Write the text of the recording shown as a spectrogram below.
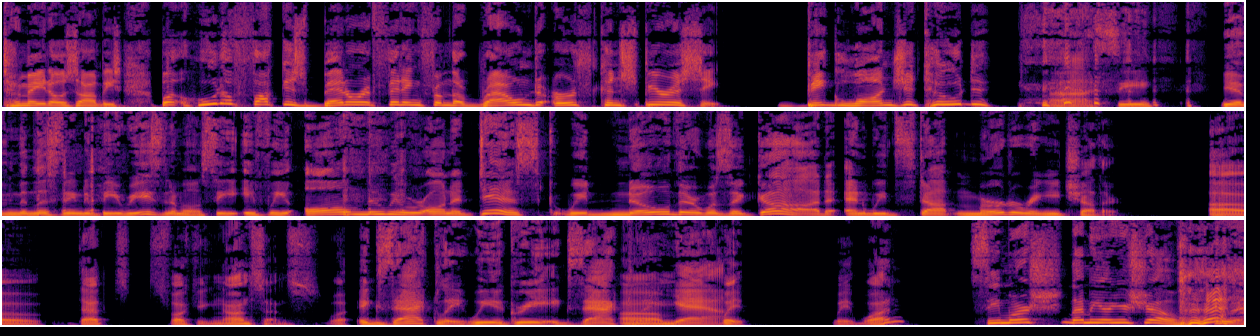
tomato zombies. But who the fuck is benefiting from the round earth conspiracy? Big longitude? Ah, see, you haven't been listening to Be Reasonable. See, if we all knew we were on a disc, we'd know there was a God and we'd stop murdering each other. Uh, that's fucking nonsense. What? Exactly. We agree. Exactly. Um, yeah. Wait, wait, what? See, Marsh, let me on your show. Anyway.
